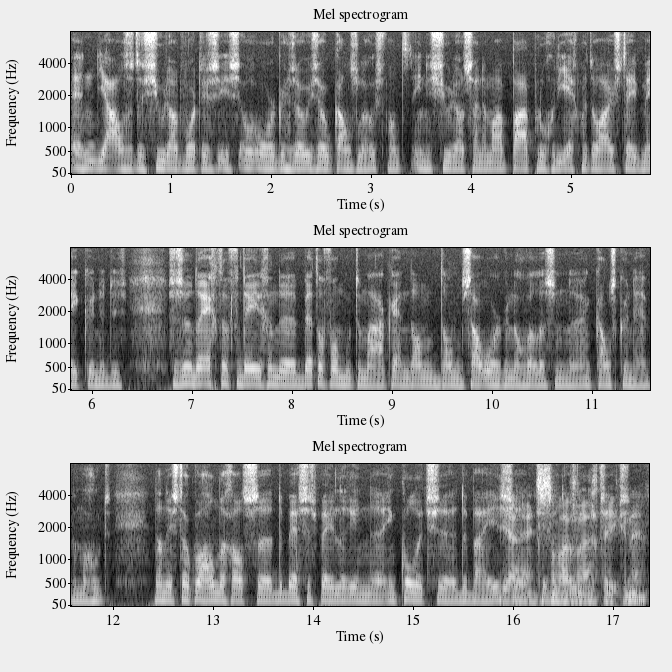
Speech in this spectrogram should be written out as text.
en ja, als het een shootout wordt, is, is Oregon sowieso kansloos. Want in een shootout zijn er maar een paar ploegen die echt met Ohio State mee kunnen. Dus ze zullen er echt een verdedigende battle van moeten maken. En dan, dan zou Oregon nog wel eens een, een kans kunnen hebben. Maar goed, dan is het ook wel handig als uh, de beste speler in, uh, in college uh, erbij is. Ja, en het is maar vraagtekenen.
